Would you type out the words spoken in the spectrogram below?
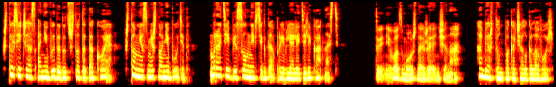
что сейчас они выдадут что-то такое, что мне смешно не будет. Братья Бессон не всегда проявляли деликатность. «Ты невозможная женщина», — Абертон покачал головой.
